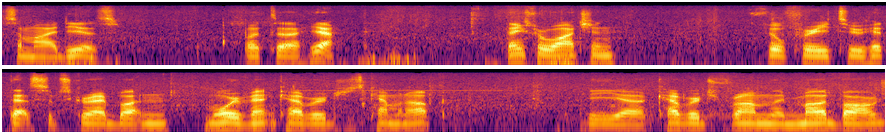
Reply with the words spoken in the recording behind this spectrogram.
some ideas. But uh, yeah, thanks for watching. Feel free to hit that subscribe button. More event coverage is coming up. The uh, coverage from the mud bog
